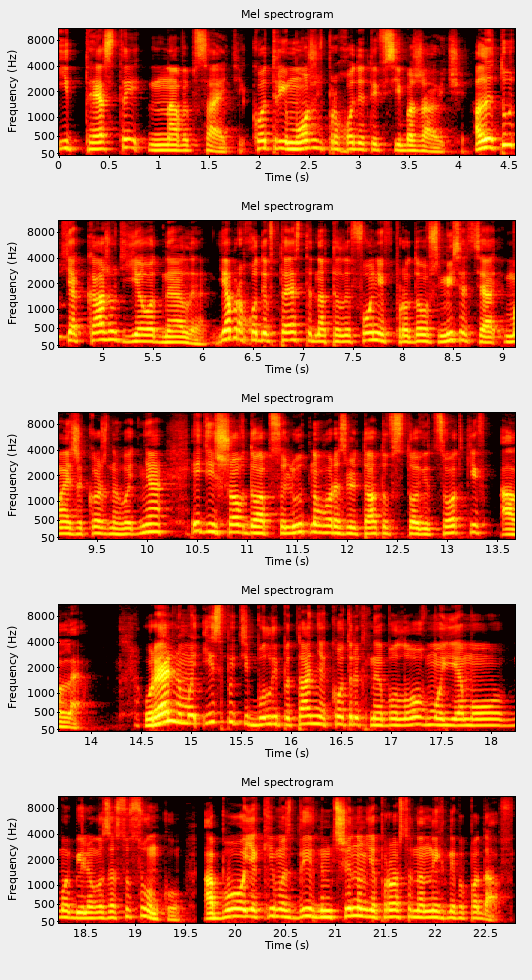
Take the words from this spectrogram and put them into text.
і тести на вебсайті, котрі можуть проходити всі бажаючі. Але тут, як кажуть, є одне але. Я проходив тести на телефоні впродовж місяця майже кожного дня і дійшов до абсолютного результату в 100%, але. У реальному іспиті були питання, котрих не було в моєму мобільному застосунку, або якимось дивним чином я просто на них не попадав.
